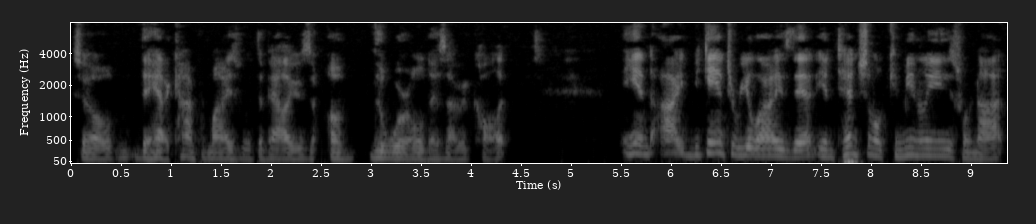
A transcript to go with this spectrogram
So they had a compromise with the values of the world, as I would call it. And I began to realize that intentional communities were not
